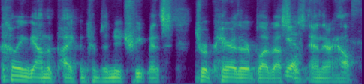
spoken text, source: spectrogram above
coming down the pike in terms of new treatments to repair their blood vessels yeah. and their health?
